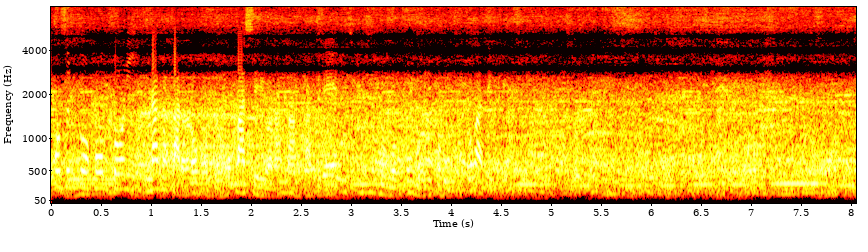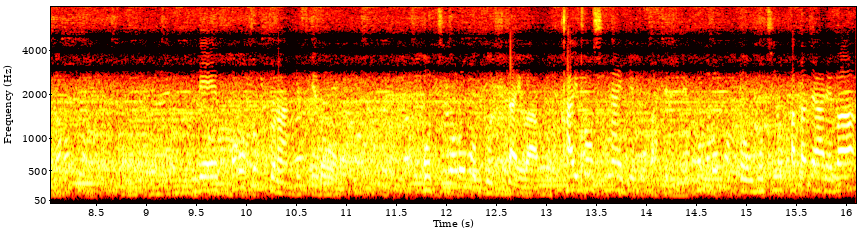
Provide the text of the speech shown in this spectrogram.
こうすると本当に中からロボットを動かしているような感覚でロボットにトなんですけどこっちのロボット自体はもう改造しないで動かせるんでこのロボットをお持ちの方であれば、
